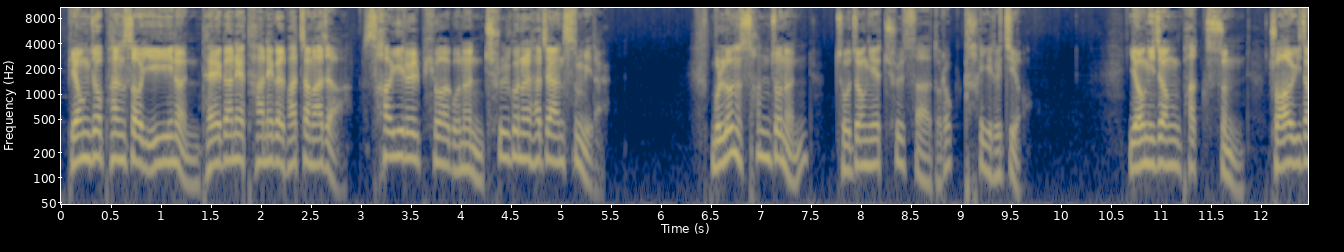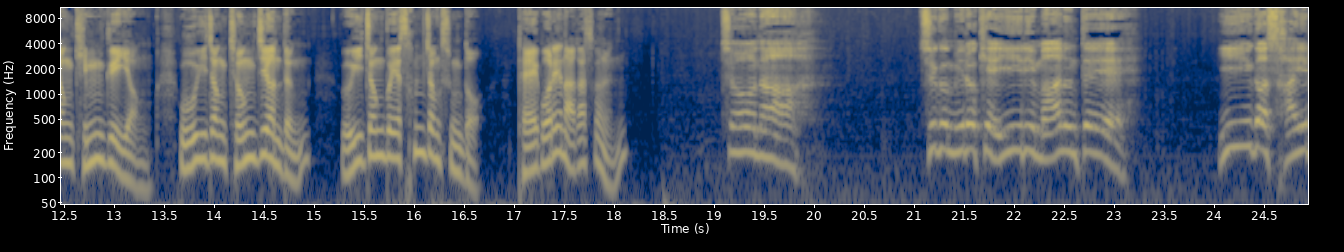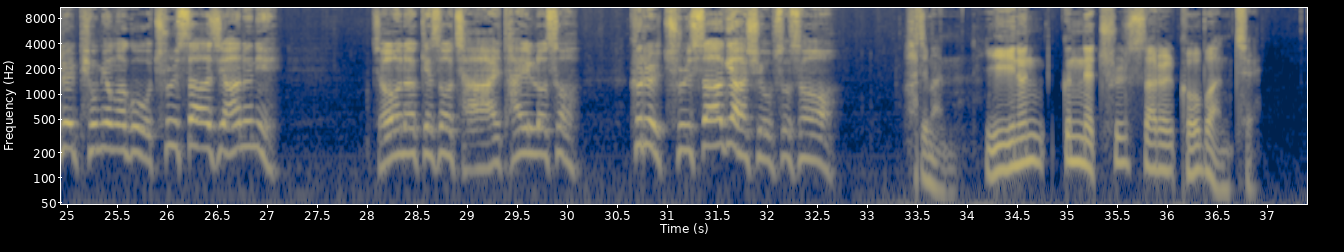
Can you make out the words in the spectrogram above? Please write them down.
병조판서 이인은 대간의 탄핵을 받자마자 사의를 표하고는 출근을 하지 않습니다. 물론 선조는 조정에 출사하도록 타이르지요. 영의정 박순, 좌의정 김귀영, 우의정 정지현 등 의정부의 삼정승도 대궐에 나가서는 전하, 지금 이렇게 일이 많은 때에 이의가 사의를 표명하고 출사하지 않으니 전하께서 잘 타일러서 그를 출사하게 하시옵소서. 하지만 이인은 끝내 출사를 거부한 채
